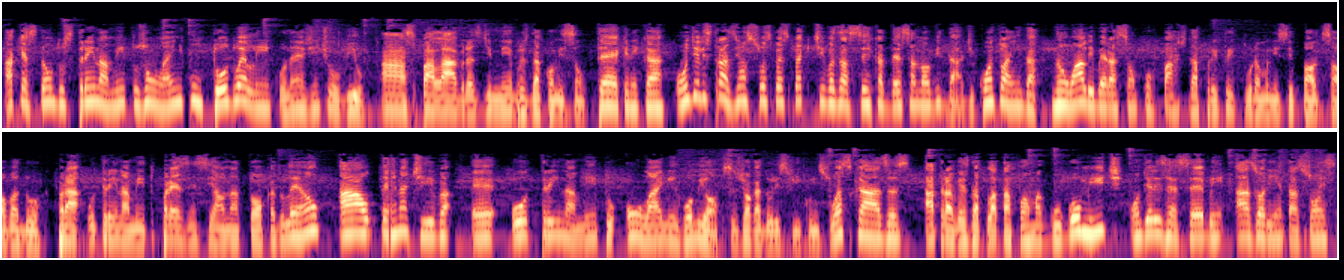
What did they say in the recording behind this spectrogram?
a questão dos treinamentos online com todo o elenco, né? A gente ouviu as palavras de membros da comissão técnica, onde eles traziam as suas perspectivas acerca dessa novidade. Enquanto ainda não há liberação por parte da Prefeitura Municipal de Salvador para o treinamento presencial na Toca do Leão, a alternativa é o treinamento online em home office. Os jogadores ficam em suas casas, através da plataforma Google Meet, onde eles recebem as orientações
